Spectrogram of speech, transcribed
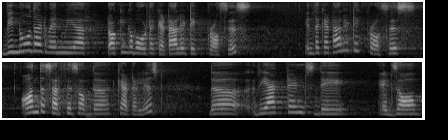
We know that when we are talking about a catalytic process, in the catalytic process on the surface of the catalyst the reactants they adsorb,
